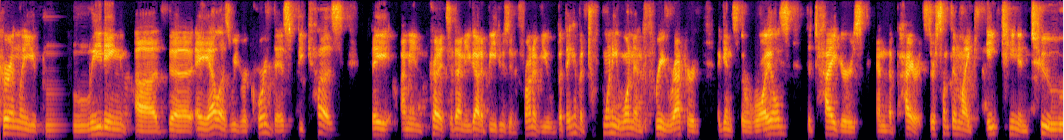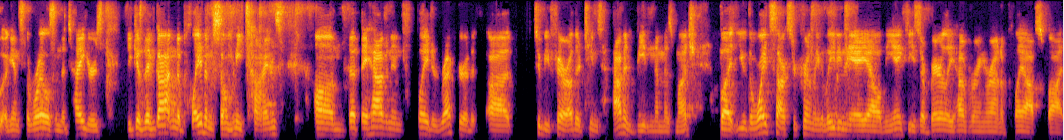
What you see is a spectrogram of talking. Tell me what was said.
currently leading uh, the AL as we record this because they i mean credit to them you got to beat who's in front of you but they have a 21 and 3 record against the royals the tigers and the pirates there's something like 18 and 2 against the royals and the tigers because they've gotten to play them so many times um, that they have an inflated record uh, to be fair, other teams haven't beaten them as much. But you, the White Sox are currently leading the AL, and the Yankees are barely hovering around a playoff spot,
